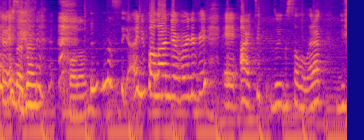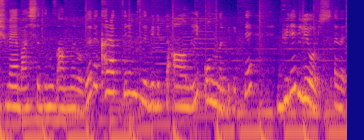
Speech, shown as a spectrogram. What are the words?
Evet. Neden? falan. Nasıl yani falan diye böyle bir e, artık duygusal olarak düşmeye başladığımız anlar oluyor ve karakterimizle birlikte ağlayıp onunla birlikte gülebiliyoruz. Evet.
